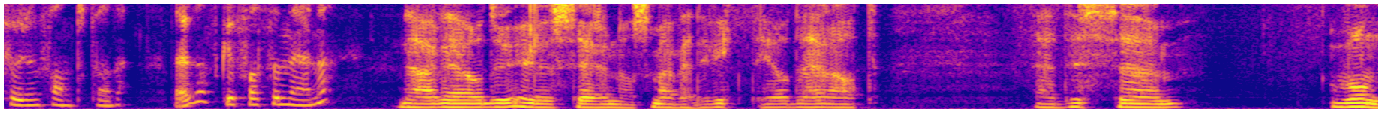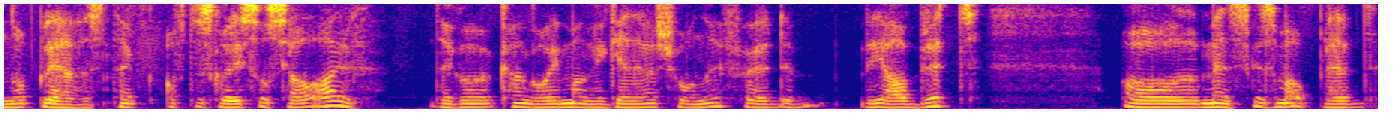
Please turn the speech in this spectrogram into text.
før hun fant ut av det. Det er ganske fascinerende. Det er det, og du illustrerer noe som er veldig viktig, og det er at eh, disse eh, vonde opplevelsene oftest går i sosial arv. Det går, kan gå i mange generasjoner før det blir avbrutt. Og mennesker som har opplevd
